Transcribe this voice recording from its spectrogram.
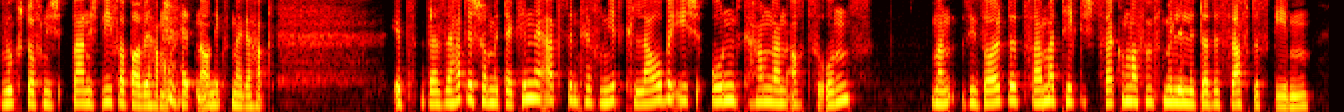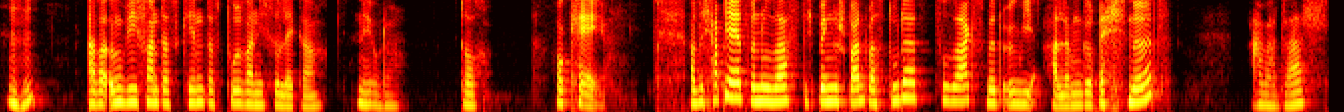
Wirkstoff nicht, war nicht lieferbar, wir haben, hätten auch nichts mehr gehabt. Jetzt, das, er hatte schon mit der Kinderärztin telefoniert, glaube ich, und kam dann auch zu uns. Man, sie sollte zweimal täglich 2,5 Milliliter des Saftes geben. Mhm. Aber irgendwie fand das Kind das Pulver nicht so lecker. Nee, oder? Doch. Okay. Also ich habe ja jetzt, wenn du sagst, ich bin gespannt, was du dazu sagst, mit irgendwie allem gerechnet. Aber das,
